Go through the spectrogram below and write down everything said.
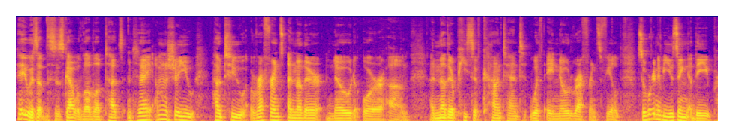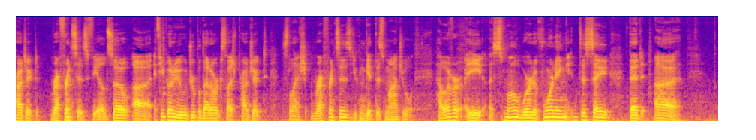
Hey, what's up? This is Scott with Level Up Tuts, and today I'm going to show you how to reference another node or um, another piece of content with a node reference field. So we're going to be using the project references field. So uh, if you go to drupal.org slash project slash references, you can get this module. However, a, a small word of warning, does say that uh,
